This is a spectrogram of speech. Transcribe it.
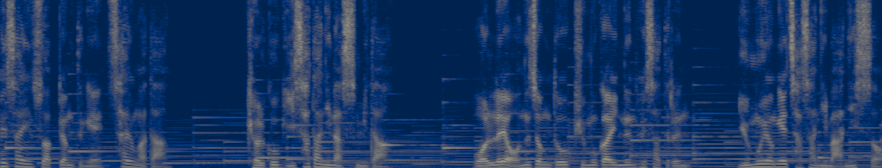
회사 인수합병 등에 사용하다 결국 이 사단이 났습니다. 원래 어느 정도 규모가 있는 회사들은 유무형의 자산이 많이 있어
